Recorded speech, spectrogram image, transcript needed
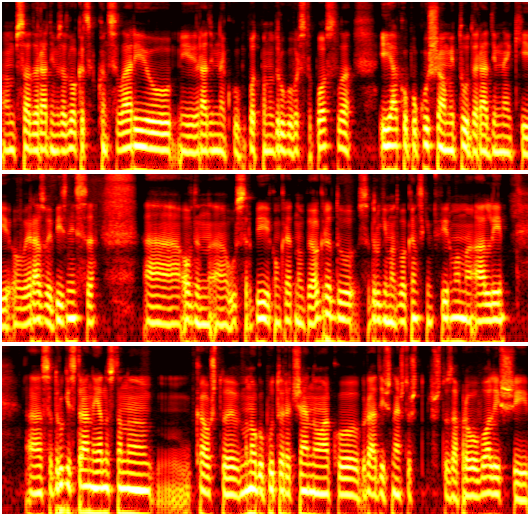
um, sada radim za advokatsku kancelariju i radim neku potpuno drugu vrstu posla i jako pokušavam i tu da radim neki ovaj, razvoj biznisa uh, ovde uh, u Srbiji, konkretno u Beogradu, sa drugim advokatskim firmama, ali A, sa druge strane, jednostavno, kao što je mnogo puta rečeno, ako radiš nešto što, što zapravo voliš i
